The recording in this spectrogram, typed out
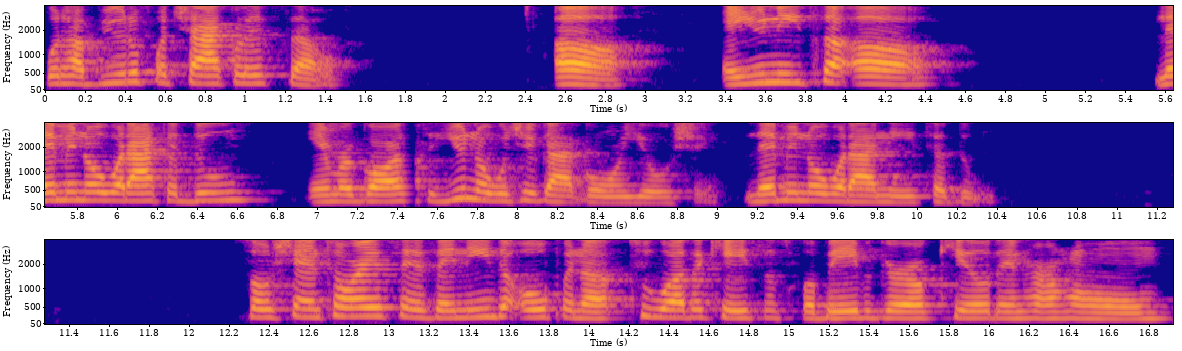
with her beautiful chocolate self. Uh, and you need to uh let me know what I could do in regards to you know what you got going, Yoshi. Let me know what I need to do. So Shantoria says they need to open up two other cases for baby girl killed in her home.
